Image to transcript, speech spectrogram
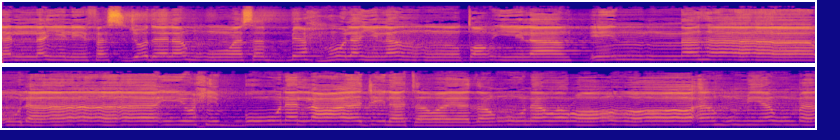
الليل فاسجد له وسبحه ليلا طويلا إن هؤلاء يحبون العاجلة ويذرون وراءهم يوما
